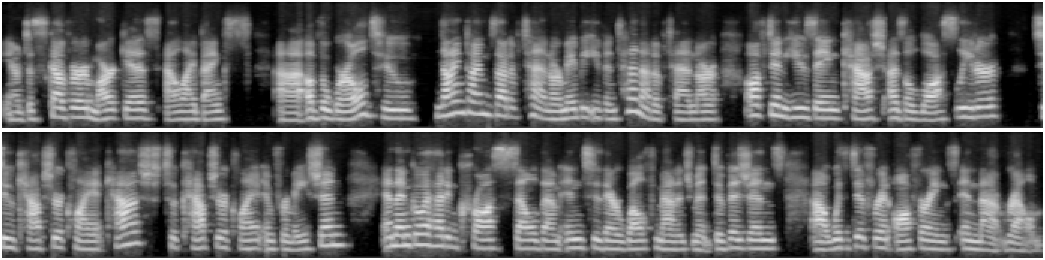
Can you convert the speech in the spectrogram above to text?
you know, Discover, Marcus, Ally banks uh, of the world who nine times out of 10, or maybe even 10 out of 10, are often using cash as a loss leader to capture client cash, to capture client information, and then go ahead and cross sell them into their wealth management divisions uh, with different offerings in that realm.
